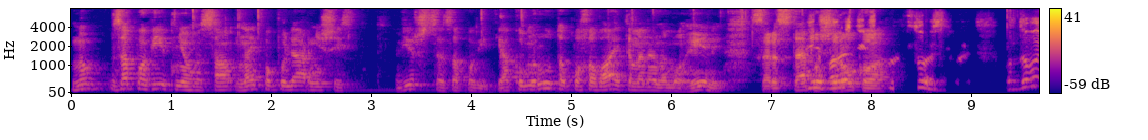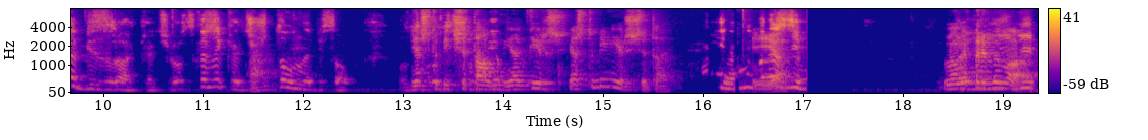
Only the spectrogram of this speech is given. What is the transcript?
Ну, заповіт в нього сам найпопулярніший вірш це заповіт. Як умру, то поховайте мене на могилі серед степу Не, подожди, стой, стой. Вот давай без рак, короче. Вот скажи, короче, А? что он написал? Вот, Я ж тобі чтоб читав, я- я вірш, я ж тобі вірш читаю. Не, ну Я? подожди, Ну не перебивай.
